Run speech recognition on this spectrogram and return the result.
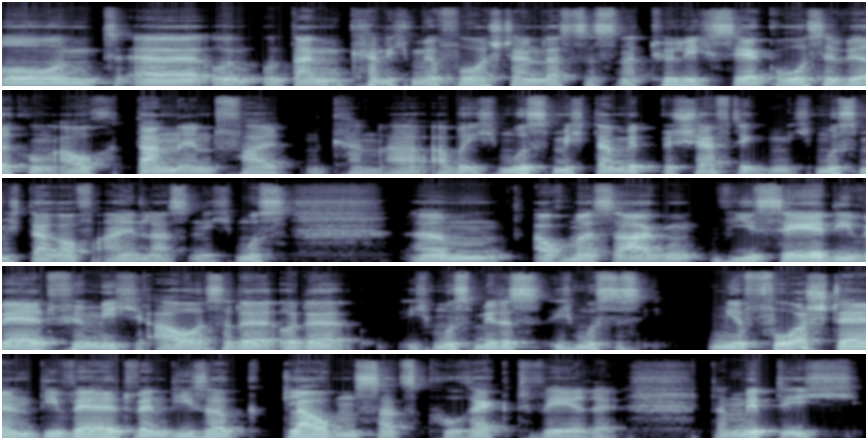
Und, äh, und, und dann kann ich mir vorstellen, dass das natürlich sehr große Wirkung auch dann entfalten kann. Aber ich muss mich damit beschäftigen, ich muss mich darauf einlassen, ich muss ähm, auch mal sagen, wie sähe die Welt für mich aus oder, oder ich muss mir das, ich muss es mir vorstellen, die Welt, wenn dieser Glaubenssatz korrekt wäre, damit ich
